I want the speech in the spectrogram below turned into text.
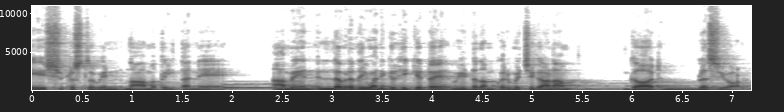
യേശു ക്രിസ്തുവിൻ നാമത്തിൽ തന്നെ. ആമേൻ. എല്ലാവരും ദൈവം അനുഗ്രഹിക്കട്ടെ. വീണ്ടും നമുക്ക് ഒരുമിച്ച് കാണാം. God bless you all.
